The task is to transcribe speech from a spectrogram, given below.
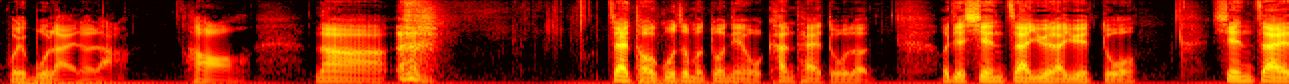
回不来了啦。好。那 在投顾这么多年，我看太多了，而且现在越来越多。现在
